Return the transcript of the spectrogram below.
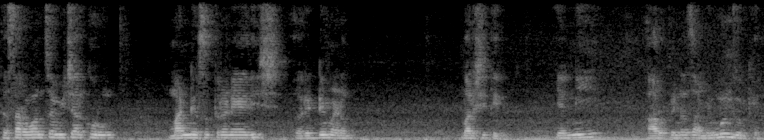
त्या सर्वांचा विचार करून मान्य सत्र न्यायाधीश रेड्डी मॅडम बार्शीतील यांनी आरोपींना जामीन मंजूर केला.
